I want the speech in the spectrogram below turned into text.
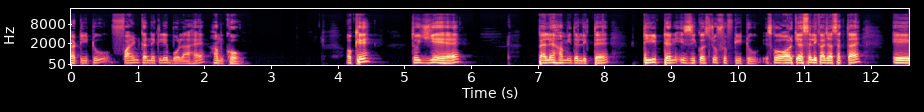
thirty two find करने के लिए बोला है हमको ओके okay? तो ये है, पहले हम इधर लिखते हैं T ten is equals to fifty two इसको और कैसे लिखा जा सकता है? A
